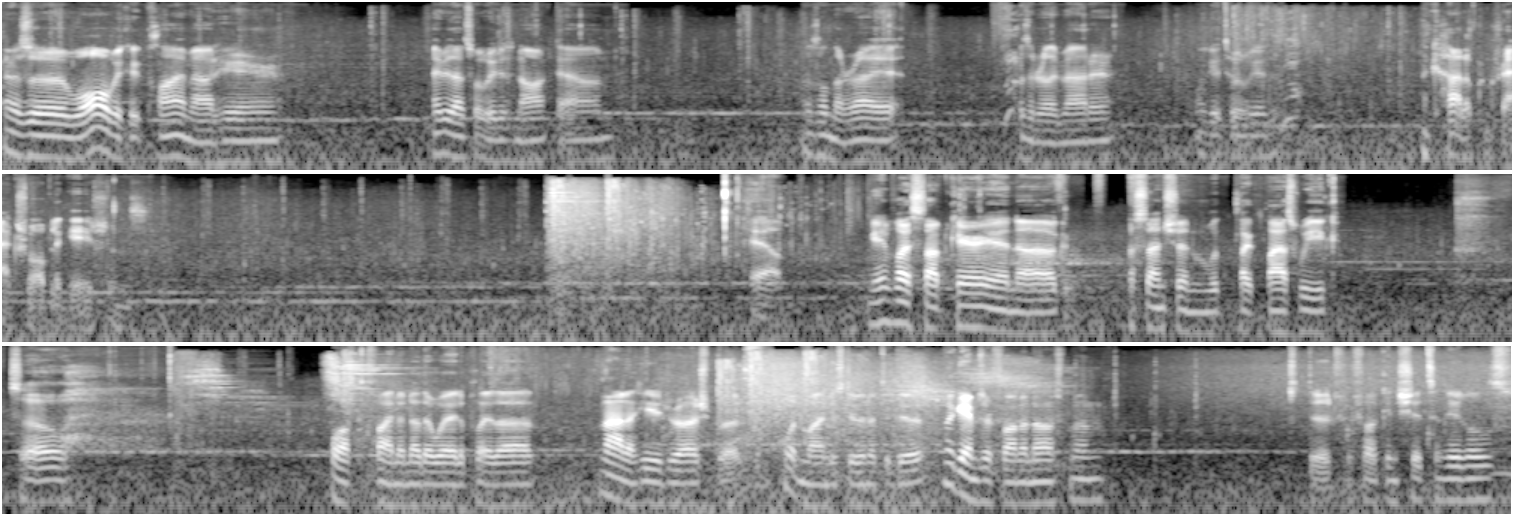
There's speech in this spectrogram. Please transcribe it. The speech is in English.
There's a wall we could climb out here. Maybe that's what we just knocked down. It was on the right. Doesn't really matter. We'll get to it. We'll it. God of contractual obligations. Yeah. Gamefly stopped carrying uh, Ascension with like last week. So we'll have to find another way to play that. Not a huge rush, but wouldn't mind just doing it to do it. The games are fun enough, man. Just do it for fucking shits and giggles.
